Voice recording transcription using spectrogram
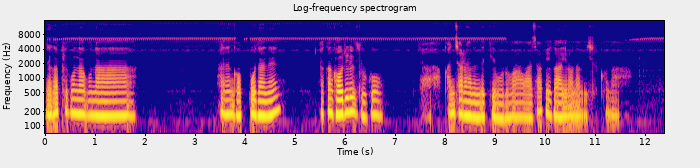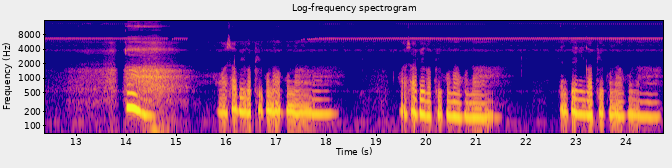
내가 피곤하구나. 하는 것보다는 약간 거리를 두고 자, 관찰을 하는 느낌으로 아, 와사비가 일어나기 싫구나. 하, 와사비가 피곤하구나. 와사비가 피곤하구나. 땡땡이가 피곤하구나.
